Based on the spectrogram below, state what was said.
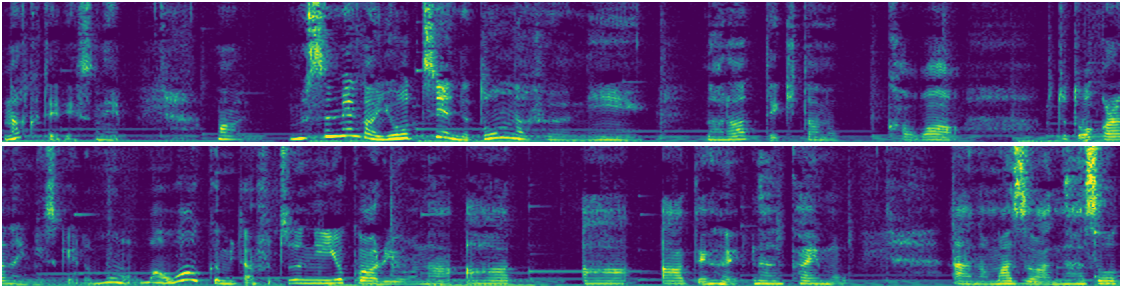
なくてですね。まあ娘が幼稚園でどんな風に習ってきたのかはちょっとわからないんですけれどもまあワーク見たら普通によくあるような「あ」「あ」「あ」って何回もあのまずはなぞ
